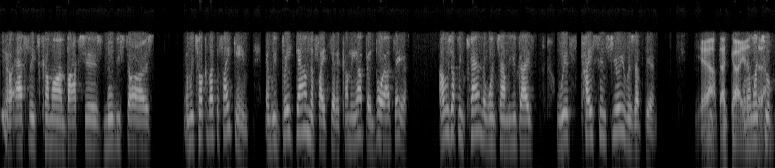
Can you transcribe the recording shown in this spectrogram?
you know, athletes come on, boxers, movie stars, and we talk about the fight game and we break down the fights that are coming up. And boy, I'll tell you, I was up in Canada one time with you guys with Tyson Fury was up there. Yeah, that guy and is. I went uh, to. A,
